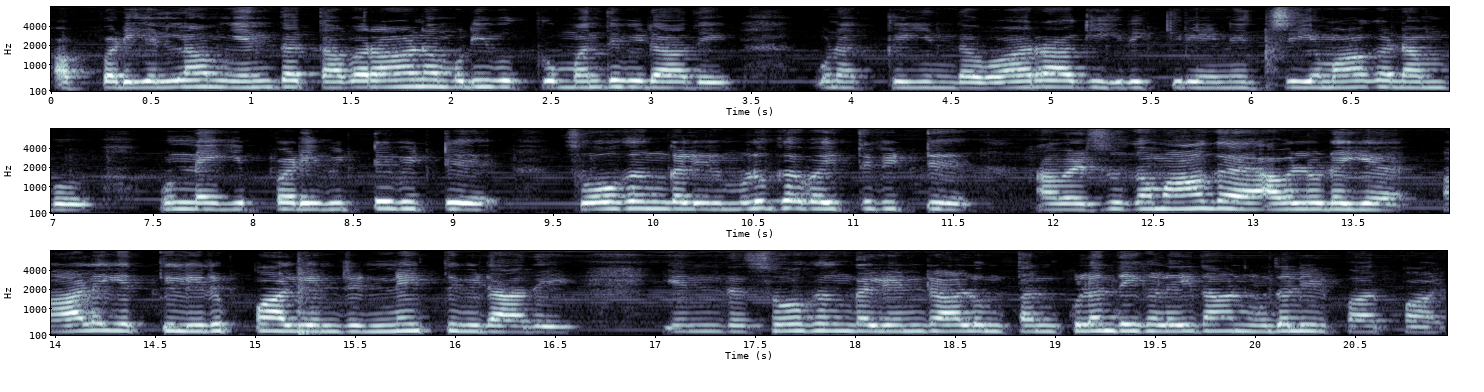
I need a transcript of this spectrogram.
அப்படியெல்லாம் எந்த தவறான முடிவுக்கும் வந்துவிடாதே. உனக்கு இந்த வாராகி இருக்கிறேன். நிச்சயமாக நம்பு. உன்னை இப்படி விட்டுவிட்டு சோகங்களில் முழுக வைத்துவிட்டு அவள் சுகமாக அவளுடைய ஆலயத்தில் இருப்பாள் என்று நினைத்து விடாதே எந்த சோகங்கள் என்றாலும் தன் குழந்தைகளை தான் முதலில் பார்ப்பாள்.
